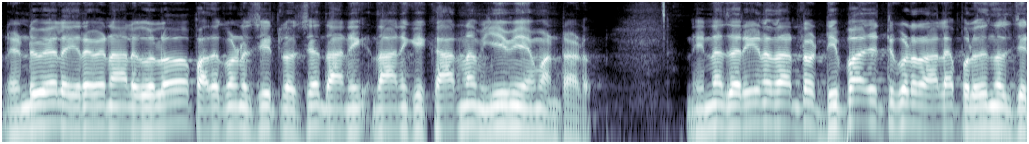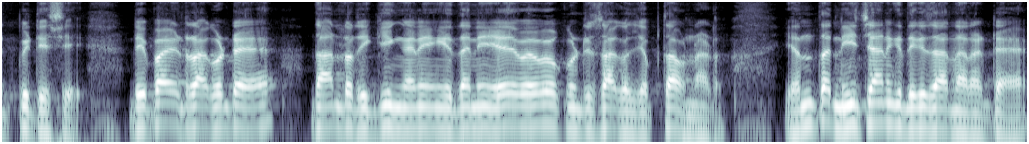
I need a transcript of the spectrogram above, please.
రెండు వేల ఇరవై నాలుగులో పదకొండు సీట్లు వచ్చే దానికి దానికి కారణం ఈవీఎం అంటాడు. నిన్న జరిగిన దాంట్లో డిపాజిట్ కూడా రాలే పులివెందుల జెడ్పీటీసీ. డిపాజిట్ రాకుంటే దాంట్లో రిగ్గింగ్ అని ఇదని ఏవేవో కుంటి సాగులు చెప్తా ఉన్నాడు. ఎంత నీచానికి దిగజారినారంటే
